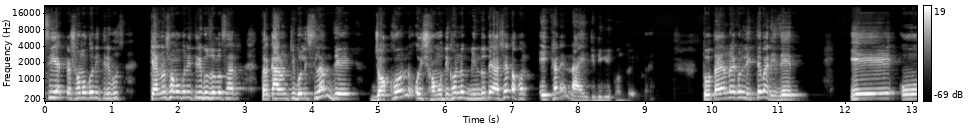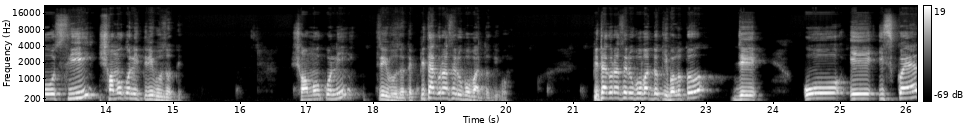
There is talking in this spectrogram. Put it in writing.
সি একটা সমকোণী ত্রিভুজ। কেন সমকোণী ত্রিভুজ হলো স্যার? তার কারণ কি বলেছিলাম যে, যখন ওই সমদ্বিখণ্ডক বিন্দুতে আসে, তখন এইখানে নাইনটি ডিগ্রি কোণ তৈরি করে। তো তাই আমরা এখন লিখতে পারি যে এ ও সি সমকোণী ত্রিভুজ হতে। সমকোণী ত্রিভুজ হতে। পিথাগোরাসের উপপাদ্য দিব। পিথাগোরাসের উপপাদ্য কি বলতো? যে O A square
